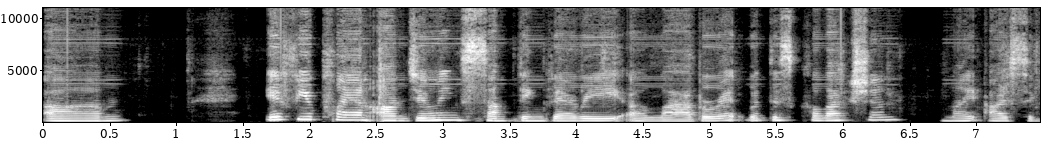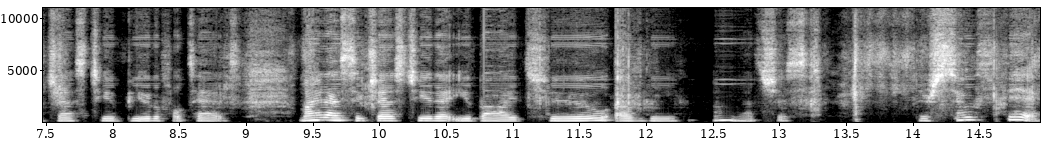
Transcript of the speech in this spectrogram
Um, if you plan on doing something very elaborate with this collection, might I suggest to you, beautiful tags, might I suggest to you that you buy two of the, oh, that's just, they're so thick.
